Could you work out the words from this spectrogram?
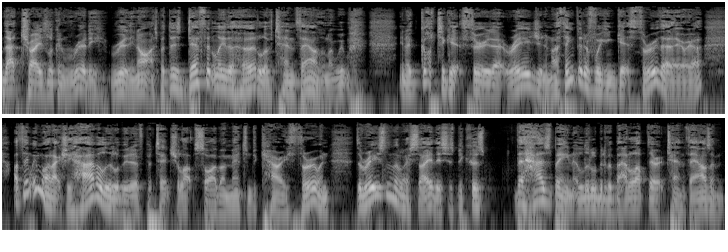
that trade's looking really, really nice. But there's definitely the hurdle of 10,000. Like we, you know, got to get through that region. And I think that if we can get through that area, I think we might actually have a little bit of potential upside momentum to carry through. And the reason that I say this is because there has been a little bit of a battle up there at 10,000.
